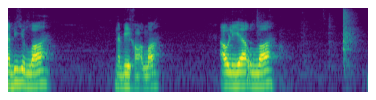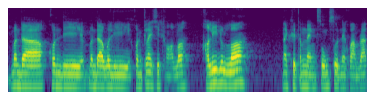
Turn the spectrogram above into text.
นบียุลลอฮ์นบีของอัลลอฮ์ อัลียอุลลอฮ์บรรดาคนดีบรรดาวลีคนใกล้ชิดของอัลลอฮ์คอลีลุลลอฮ์นั่นคือตำแหน่งสูงสุดในความรัก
